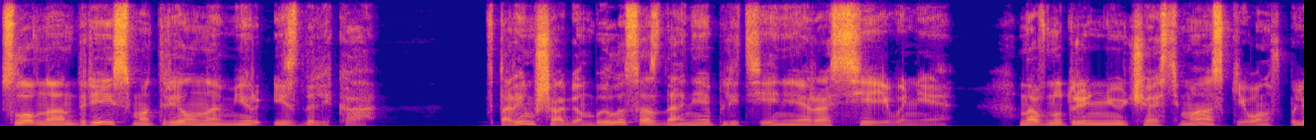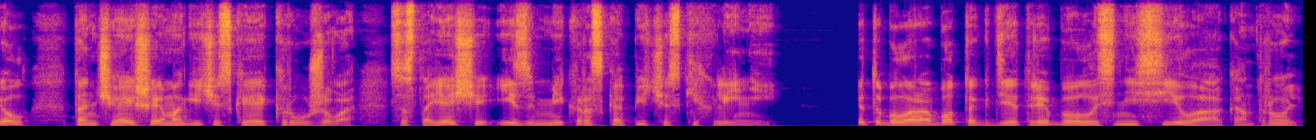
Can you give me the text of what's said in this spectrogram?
словно Андрей смотрел на мир издалека. Вторым шагом было создание плетения рассеивания. На внутреннюю часть маски он вплел тончайшее магическое кружево, состоящее из микроскопических линий. Это была работа, где требовалась не сила, а контроль,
